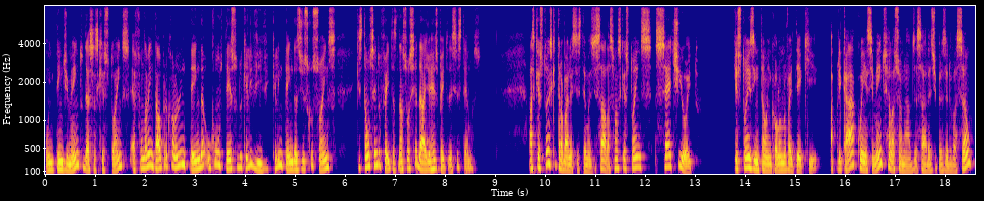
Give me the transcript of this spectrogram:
o entendimento dessas questões é fundamental para que o aluno entenda o contexto do que ele vive, que ele entenda as discussões que estão sendo feitas na sociedade a respeito desses temas. As questões que trabalham esses temas de sala são as questões 7 e 8. Questões, então, em que o aluno vai ter que aplicar conhecimentos relacionados a essas áreas de preservação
